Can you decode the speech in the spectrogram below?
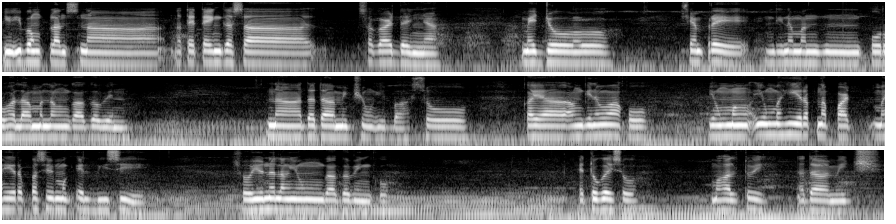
yung ibang plants na natetenga sa sa garden niya. Medyo Siyempre, hindi naman puro halaman lang ang gagawin na dadamage yung iba. So, kaya ang ginawa ko, yung, mga, yung mahirap na part, mahirap kasi mag-LBC. eh. So, yun na lang yung gagawin ko. Ito guys, oh, mahal to eh, na damage.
